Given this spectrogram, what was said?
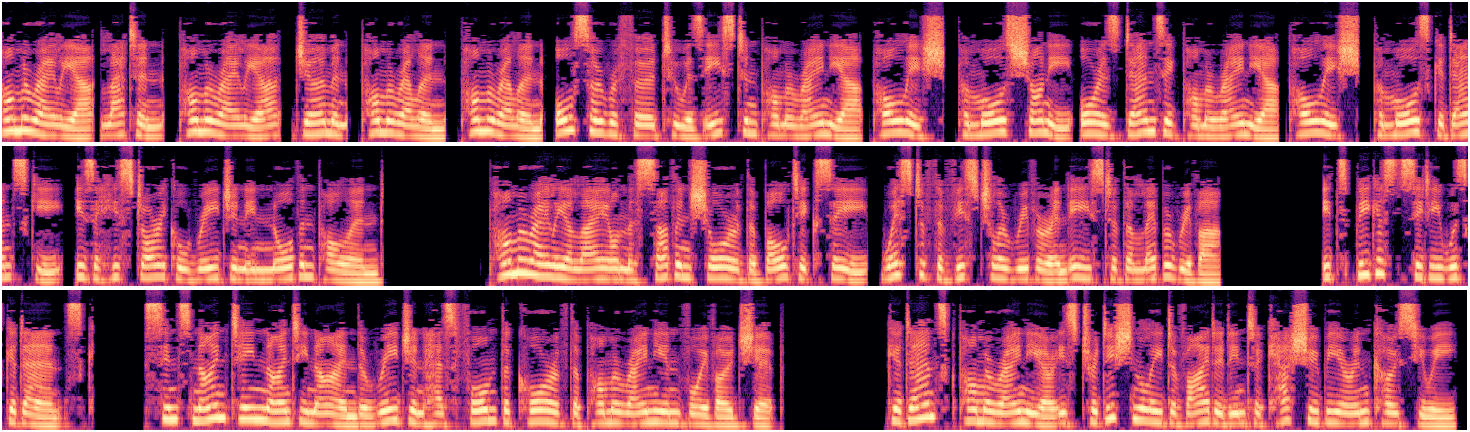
Pomerelia Latin, Pomerelia, German, Pomerellen, Pomerellen, also referred to as Eastern Pomerania Polish, Pomorze or as Danzig Pomerania Polish, Pomorze Gdański, is a historical region in northern Poland. Pomerelia lay on the southern shore of the Baltic Sea, west of the Vistula River and east of the Leba River. Its biggest city was Gdansk. Since 1999 the region has formed the core of the Pomeranian voivodeship. Gdansk Pomerania is traditionally divided into Kashubia and Kociewie.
